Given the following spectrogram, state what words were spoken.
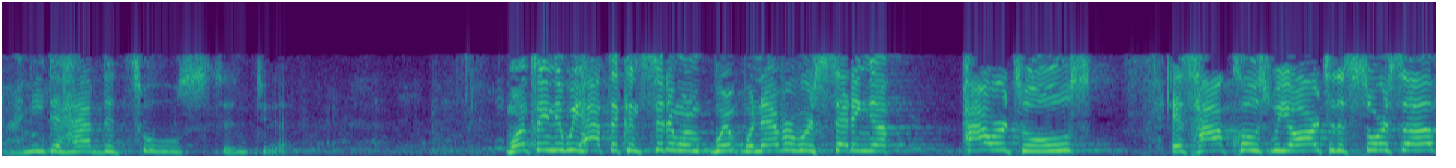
I need to have the tools to do that. One thing that we have to consider when, whenever we're setting up power tools is how close we are to the source of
